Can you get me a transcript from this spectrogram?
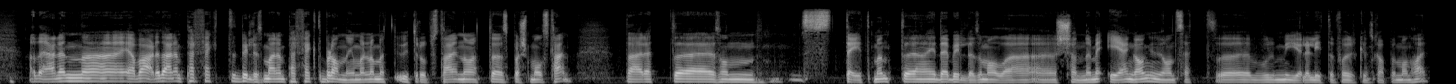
ja, det er en, ja, hva er det? Det er en perfekt, bilde som er en perfekt blanding mellom et utropstegn og et spørsmålstegn. Det er et uh, sånn statement i det bildet som alle skjønner med en gang, uansett hvor mye eller lite forkunnskaper man har.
